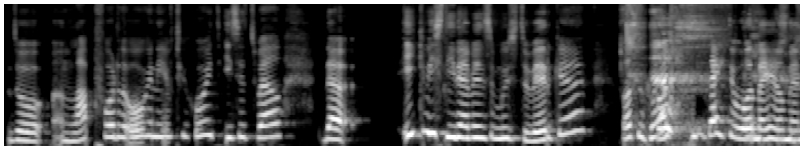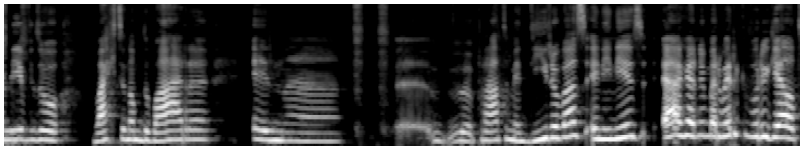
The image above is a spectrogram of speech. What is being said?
zo een lap voor de ogen heeft gegooid, is het wel dat... Ik wist niet dat mensen moesten werken. Wat de fuck? Ik dacht gewoon dat heel mijn leven zo wachten op de ware en eh, eh, we praten met dieren was. En ineens, ja, ga nu maar werken voor je geld.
